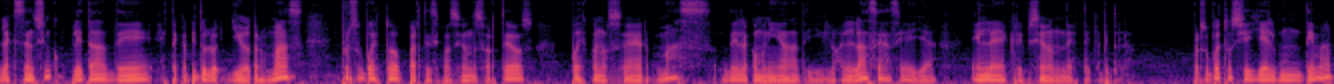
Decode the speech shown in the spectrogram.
la extensión completa de este capítulo y otros más, y por supuesto participación de sorteos, puedes conocer más de la comunidad y los enlaces hacia ella en la descripción de este capítulo. Por supuesto, si hay algún tema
